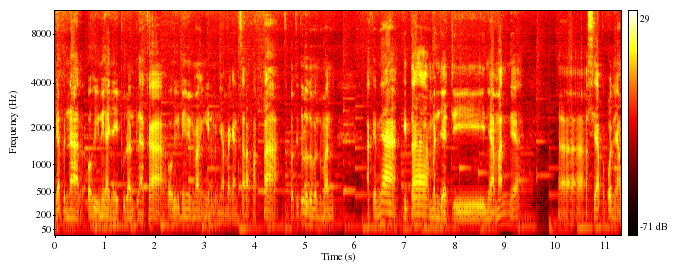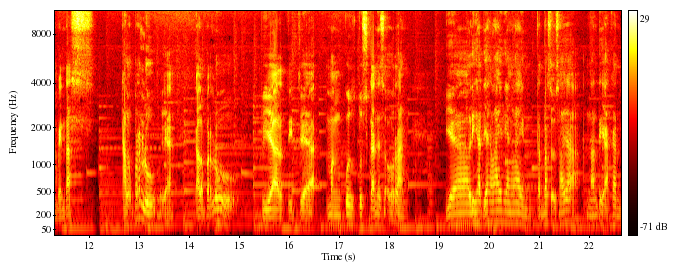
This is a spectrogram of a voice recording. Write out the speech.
tidak benar. Oh ini hanya hiburan belaka. Oh ini memang ingin menyampaikan secara fakta. Seperti itu loh teman-teman. Akhirnya kita menjadi nyaman ya. Uh, siapa pun yang pentas kalau perlu ya. Kalau perlu biar tidak mengkultuskan seseorang. Ya lihat yang lain yang lain. Termasuk saya nanti akan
